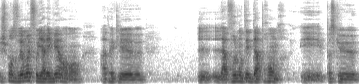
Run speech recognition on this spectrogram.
je pense vraiment il faut y arriver avec la volonté d'apprendre. Parce que.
